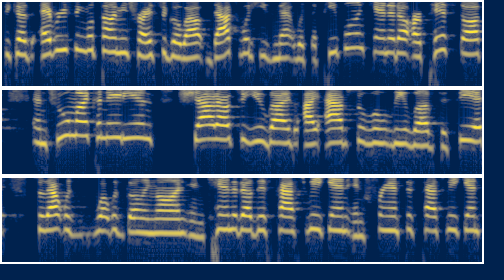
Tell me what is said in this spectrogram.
because every single time he tries to go out, that's what he's met with. The people in Canada are pissed off. And to my Canadians, shout out to you guys. I absolutely love to see it. So that was what was going on in Canada this past weekend, in France this past weekend.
